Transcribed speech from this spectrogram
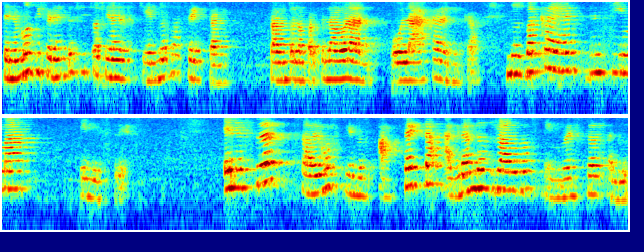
tenemos diferentes situaciones que nos afectan, tanto la parte laboral o la académica, nos va a caer encima el estrés. El estrés sabemos que nos afecta a grandes rasgos en nuestra salud.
